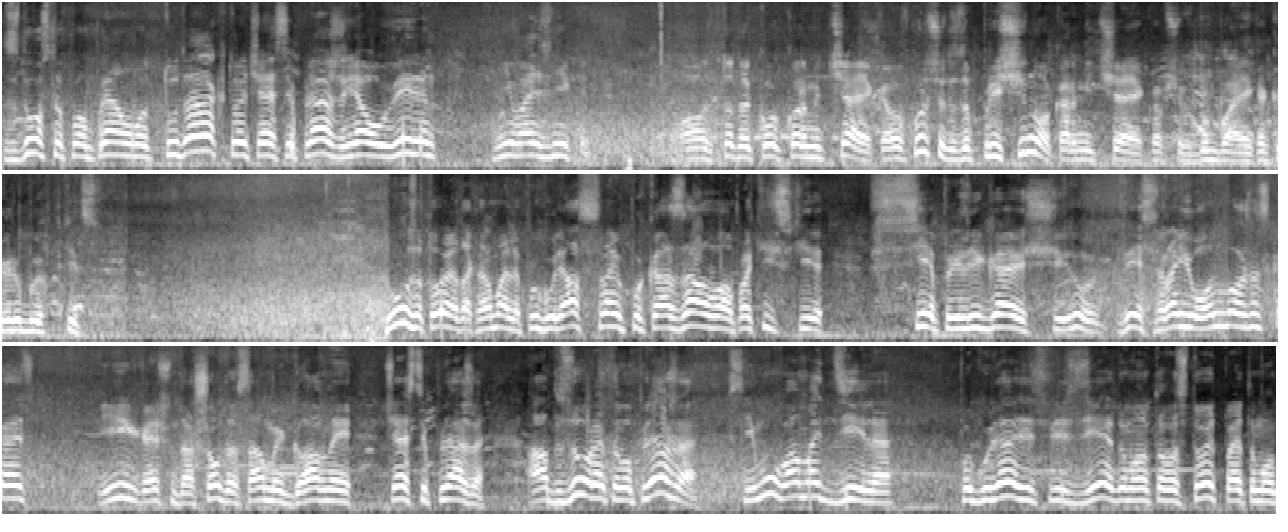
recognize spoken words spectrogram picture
с доступом прямо вот туда, к той части пляжа, я уверен, не возникнет. Вот кто-то кормит чаек. А вы в курсе, что это запрещено кормить чаек вообще в Дубае, как и любых птиц? Ну, зато я так нормально прогулялся с вами, показал вам практически все прилегающие, ну, весь район, можно сказать. И, конечно, дошел до самой главной части пляжа. Обзор этого пляжа сниму вам отдельно. Погуляю здесь везде, я думаю, он того стоит, поэтому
